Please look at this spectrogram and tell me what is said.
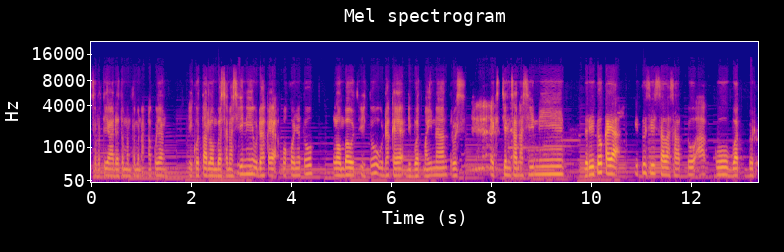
seperti ada teman-teman aku yang ikutan lomba sana sini udah kayak pokoknya tuh lomba itu udah kayak dibuat mainan terus exchange sana sini jadi itu kayak itu sih salah satu aku buat ber,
